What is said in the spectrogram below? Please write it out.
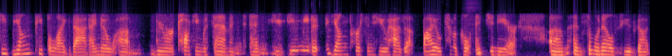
pe- young people like that, I know um, we were talking with them, and, and you, you meet a young person who has a biochemical engineer um, and someone else who's got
